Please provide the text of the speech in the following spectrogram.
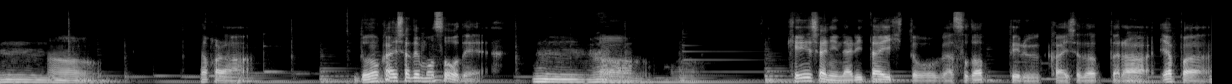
うん。うん。だから、どの会社でもそうで、うん。あ経営者になりたい人が育ってる会社だったら、やっぱ、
